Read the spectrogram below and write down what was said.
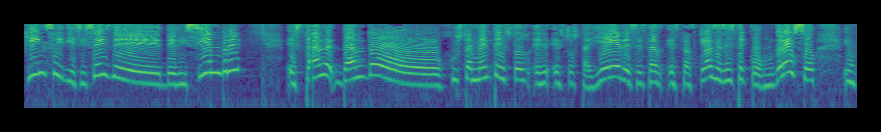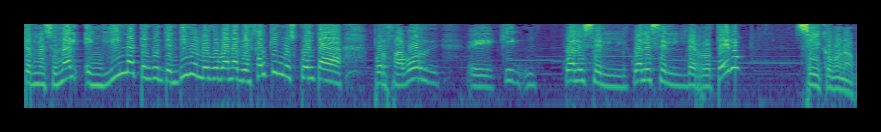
15 y 16 de, de, diciembre están dando justamente estos, eh, estos talleres, estas, estas clases, este congreso internacional en Lima, tengo entendido, luego van a viajar. ¿Quién nos cuenta, por favor, eh, quién, ¿Cuál es el, cuál es el derrotero? Sí, cómo no.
